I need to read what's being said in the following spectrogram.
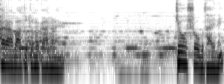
ખરાબ આદતોના કારણે. કેવો શોભ થાય નહીં?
